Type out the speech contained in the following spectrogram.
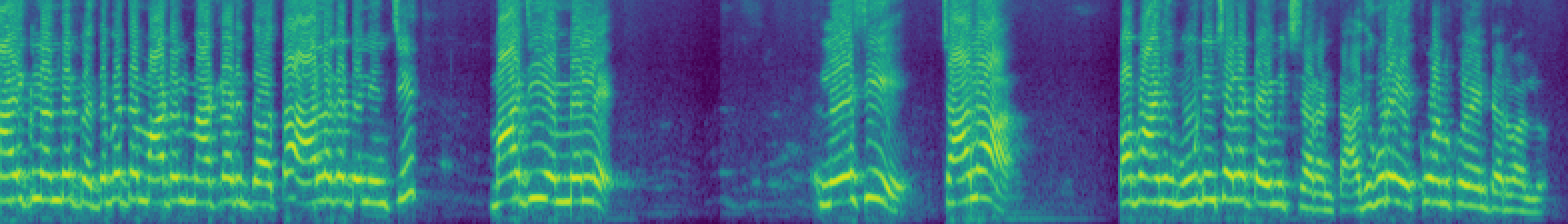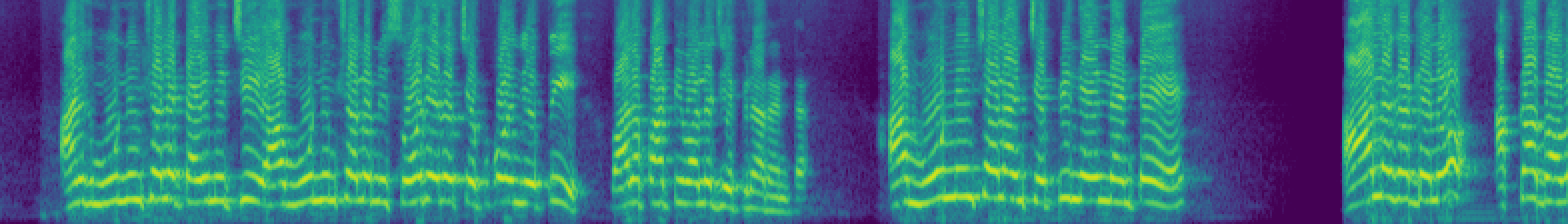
నాయకులందరూ పెద్ద పెద్ద మాటలు మాట్లాడిన తర్వాత ఆలగడ్డ నుంచి మాజీ ఎమ్మెల్యే లేచి చాలా పాప ఆయనకు మూడు నిమిషాల టైం ఇచ్చినారంట. అది కూడా ఎక్కువ అనుకుని ఉంటారు వాళ్ళు. ఆయనకు మూడు నిమిషాల టైం ఇచ్చి ఆ మూడు నిమిషాల్లో నీ సోదేదో ఏదో చెప్పుకో అని చెప్పి వాళ్ళ పార్టీ వాళ్ళే చెప్పినారంట. ఆ మూడు నిమిషాలు ఆయన చెప్పింది ఏంటంటే ఆళ్ళగడ్డలో అక్క బావ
